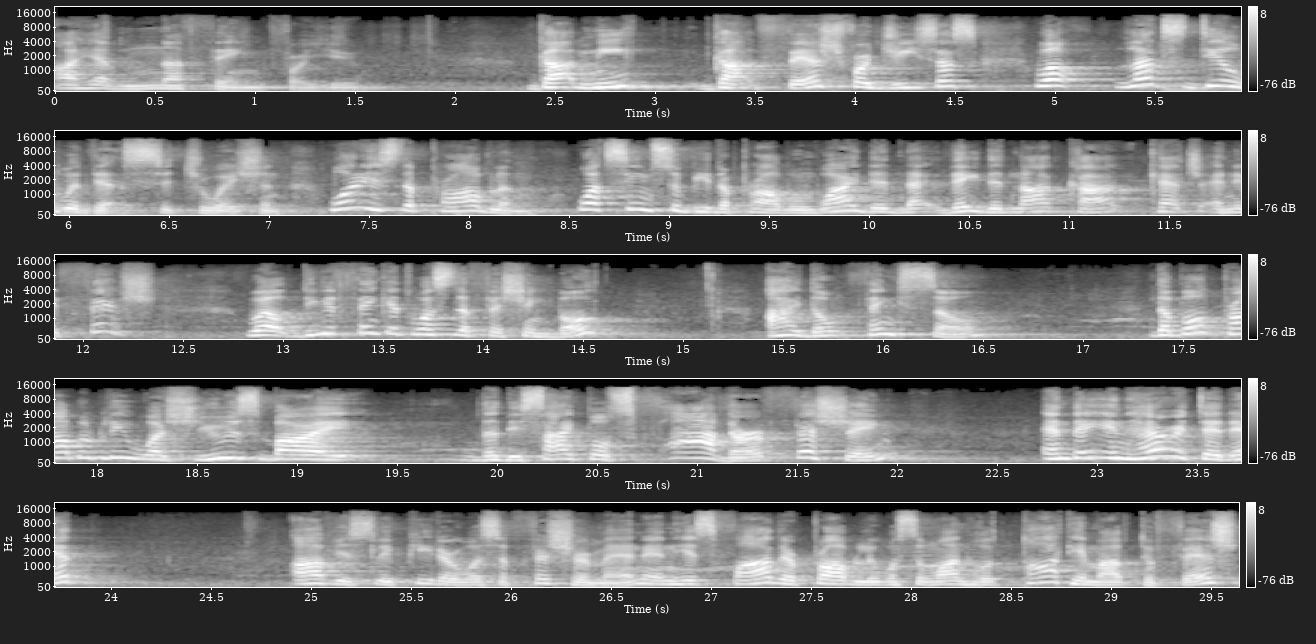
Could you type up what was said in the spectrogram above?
I have nothing for you. Got meat? Got fish for Jesus? Well, let's deal with this situation. What is the problem? What seems to be the problem? Why did they did not catch any fish? Well, do you think it was the fishing boat? I don't think so. The boat probably was used by the disciples' father fishing, and they inherited it. Obviously, Peter was a fisherman, and his father probably was the one who taught him how to fish.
